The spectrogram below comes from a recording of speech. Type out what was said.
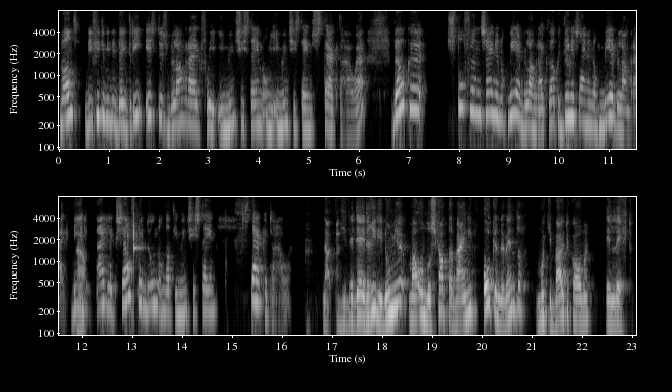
want die vitamine D3 is dus belangrijk voor je immuunsysteem, om je immuunsysteem sterk te houden. Welke stoffen zijn er nog meer belangrijk? Welke dingen zijn er nog meer belangrijk? Die je nou. dus eigenlijk zelf kunt doen om dat immuunsysteem sterker te houden. Nou, die D3 die noem je, maar onderschat daarbij niet, ook in de winter, moet je buiten komen in licht.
